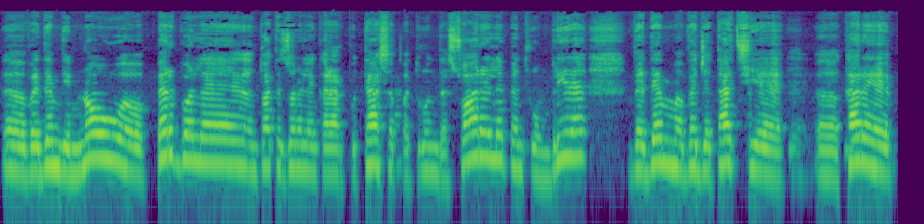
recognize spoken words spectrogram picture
Eh, vedem din nou eh, pergole în toate zonele în care ar putea să pătrundă soarele pentru umbrire. Vedem vegetație care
